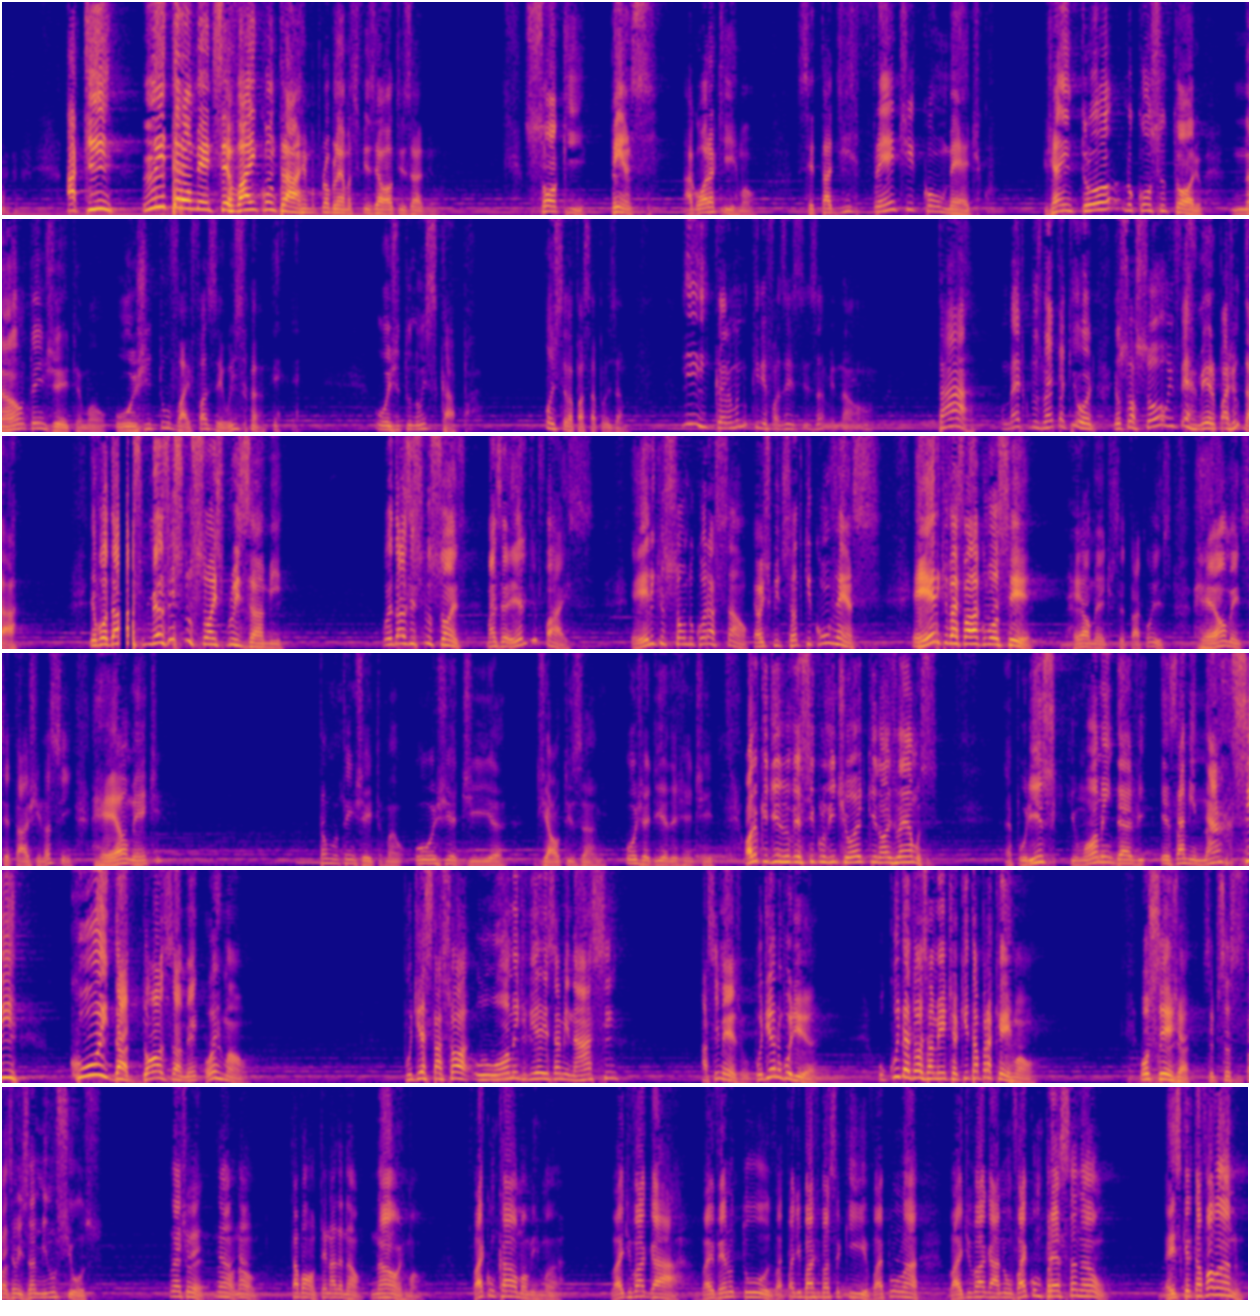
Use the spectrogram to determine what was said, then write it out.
Aqui, literalmente, você vai encontrar problema se fizer o autoexame. Só que, pense, agora aqui, irmão. Você está de frente com o médico. Já entrou no consultório. Não tem jeito, irmão. Hoje tu vai fazer o exame. Hoje tu não escapa. Hoje você vai passar pelo exame. Ih, caramba, eu não queria fazer esse exame, não. Tá, o médico dos médicos está aqui hoje. Eu só sou o enfermeiro para ajudar. Eu vou dar as primeiras instruções para o exame. Vou dar as instruções, mas é ele que faz. É ele que som do coração. É o Espírito Santo que convence. É Ele que vai falar com você. Realmente você está com isso. Realmente você está agindo assim. Realmente. Então não tem jeito, irmão. Hoje é dia de autoexame. Hoje é dia da gente ir. Olha o que diz o versículo 28 que nós lemos. É por isso que um homem deve examinar-se cuidadosamente. Ô irmão, podia estar só, o homem devia examinar-se a si mesmo. Podia ou não podia? O cuidadosamente aqui está para quê, irmão? Ou seja, você precisa fazer um exame minucioso. Não é, deixa eu ver. Não, não. Tá bom, não tem nada não. Não, irmão. Vai com calma, minha irmã. Vai devagar. Vai vendo tudo. Vai para debaixo disso aqui. Vai para um lado. Vai devagar. Não vai com pressa, não. É isso que ele está falando.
